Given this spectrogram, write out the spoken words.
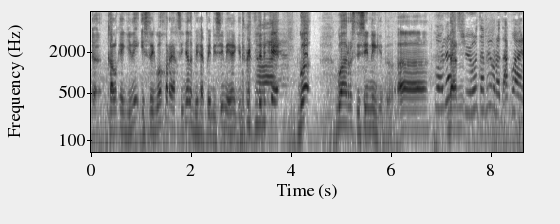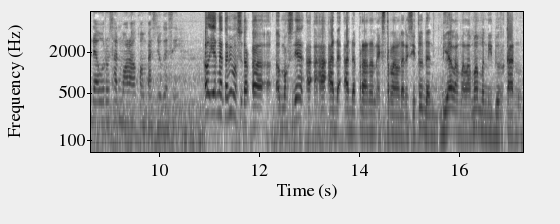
eh, kalau kayak gini istri gue kok reaksinya lebih happy di sini ya gitu kan. Jadi Oh, kayak ya. gue gue harus di sini gitu. Uh, Well, dan true, tapi menurut aku ada urusan moral compass juga sih. oh iya nggak tapi maksud uh, uh, maksudnya uh, uh, ada ada peranan eksternal dari situ dan dia lama-lama menidurkan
